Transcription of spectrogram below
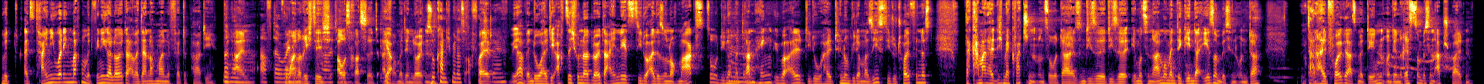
mit als Tiny Wedding machen, mit weniger Leute, aber dann nochmal eine fette Party mit Nochmal allen. After Wo man richtig Party. ausrastet, einfach Ja. mit den Leuten. So kann ich mir das auch Weil, vorstellen. ja, wenn du halt die 80, 100 Leute einlädst, die du alle so noch magst, so, die noch Mhm. mit dranhängen überall, die du halt hin und wieder mal siehst, die du toll findest, da kann man halt nicht mehr quatschen und so. Da sind diese, diese emotionalen Momente gehen da eh so ein bisschen unter. Und dann halt Vollgas mit denen und den Rest so ein bisschen abspalten.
